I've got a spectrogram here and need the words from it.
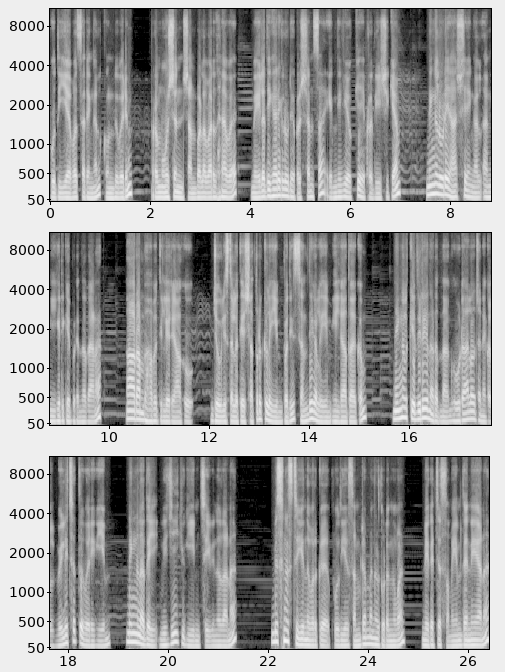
പുതിയ അവസരങ്ങൾ കൊണ്ടുവരും. പ്രൊമോഷൻ ശമ്പള വർധനവ് മേലധികാരികളുടെ പ്രശംസ എന്നിവയൊക്കെ പ്രതീക്ഷിക്കാം. നിങ്ങളുടെ ആശയങ്ങൾ അംഗീകരിക്കപ്പെടുന്നതാണ്. ആറാം ഭാവത്തിലെ രാഹു ജോലിസ്ഥലത്തെ ശത്രുക്കളെയും പ്രതിസന്ധികളെയും ഇല്ലാതാക്കും. നിങ്ങൾക്കെതിരെ നടന്ന ഗൂഢാലോചനകൾ വെളിച്ചത്ത് വരികയും നിങ്ങൾ അതിൽ വിജയിക്കുകയും ചെയ്യുന്നതാണ്. ബിസിനസ് ചെയ്യുന്നവർക്ക് പുതിയ സംരംഭങ്ങൾ തുടങ്ങുവാൻ മികച്ച സമയം തന്നെയാണ്.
